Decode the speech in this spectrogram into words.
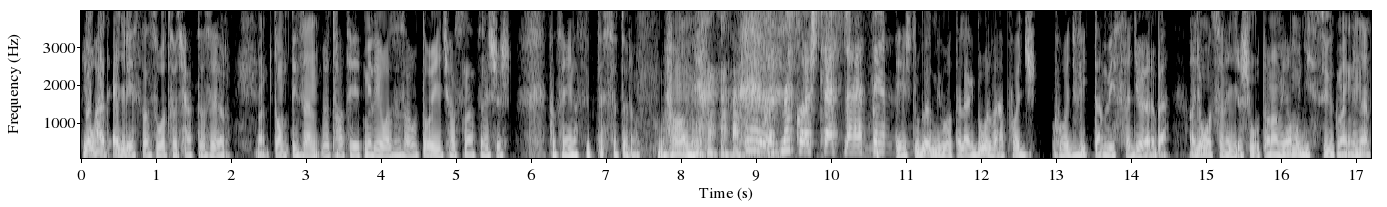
jó, hát egyrészt az volt, hogy hát azért nem tudom, 15-6-7 millió az az autó így használni is, és hát én ezt itt összetöröm, valami. Ú, ez mekkora stressz lehet tényleg. És tudod, mi volt a legdurvább, hogy, hogy vittem vissza Győrbe a 81-es úton, ami amúgy is szűk, meg minden,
